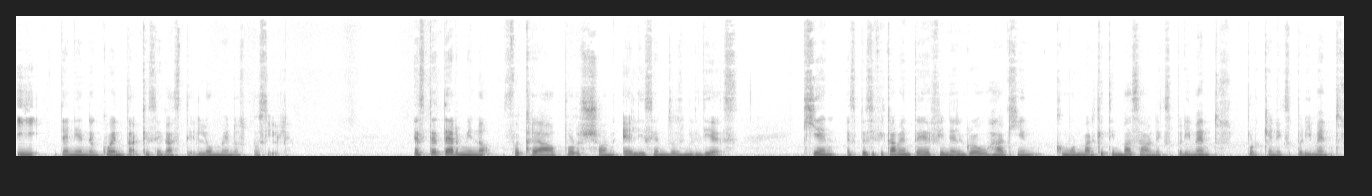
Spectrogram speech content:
y teniendo en cuenta que se gaste lo menos posible. Este término fue creado por Sean Ellis en 2010 quien específicamente define el grow hacking como un marketing basado en experimentos. ¿Por qué en experimentos?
